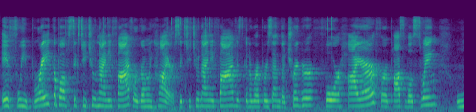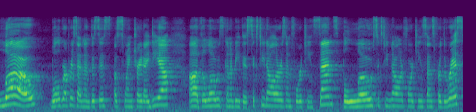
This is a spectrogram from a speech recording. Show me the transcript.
If we break above 62.95, we're going higher. 62.95 is going to represent the trigger for higher for a possible swing. Low will represent, and this is a swing trade idea. Uh, the low is going to be the $60.14. Below $16.14 for the risk.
